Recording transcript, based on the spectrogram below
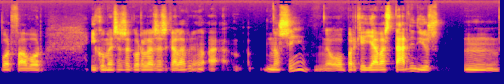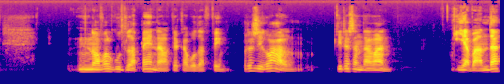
por favor, i comences a córrer les escales, no sé, o perquè ja vas tard i dius, mm, no ha valgut la pena el que acabo de fer. Però és igual, tires endavant. I a banda,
